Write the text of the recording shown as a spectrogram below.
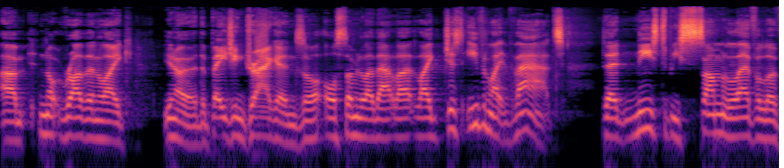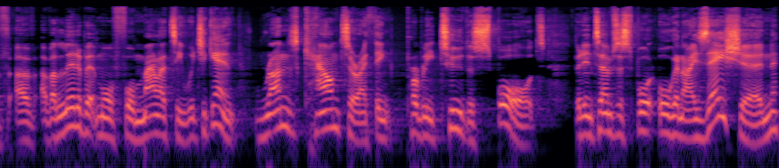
um, not rather than like, you know, the Beijing Dragons or, or something like that. Like, like, just even like that, there needs to be some level of, of, of, a little bit more formality, which again runs counter, I think, probably to the sport. But in terms of sport organization,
